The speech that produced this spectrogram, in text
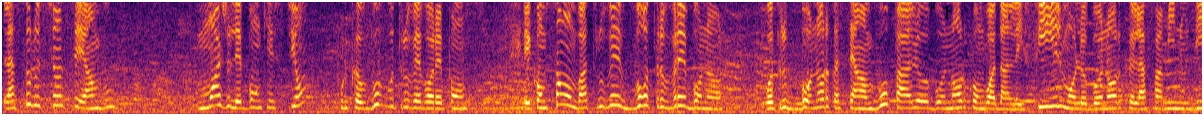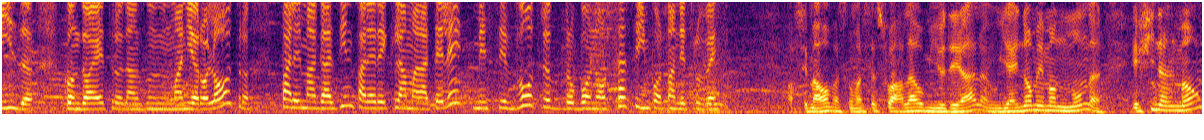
la solution, c'est en vous. Moi, j'ai les bonnes questions pour que vous, vous trouvez vos réponses. Et comme ça, on va trouver votre vrai bonheur votre bonheur que c'est en vous, pas le bonheur qu'on voit dans les films ou le bonheur que la famille nous dise qu'on doit être dans une manière ou l'autre, pas les magazines, pas les réclames à la télé, mais c'est votre bonheur. Ça, c'est important de trouver. C'est marrant parce qu'on va s'asseoir là au milieu des halles où il y a énormément de monde et finalement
